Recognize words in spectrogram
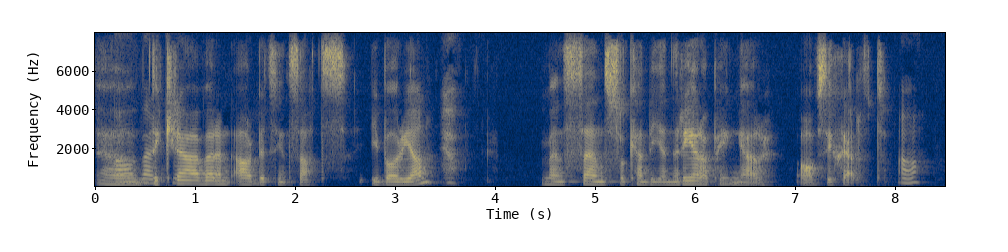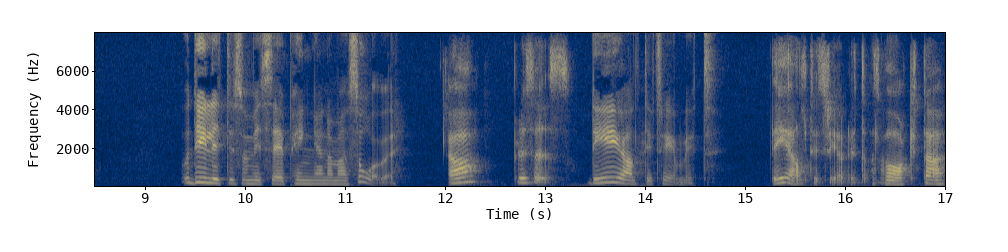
Eh, Ja, det verkligen. kräver en arbetsinsats i början. Men sen så kan det generera pengar av sig självt. ja. Och det är lite som vi säger pengar när man sover. Ja, precis. Det är ju alltid trevligt. Det är alltid trevligt att vakna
